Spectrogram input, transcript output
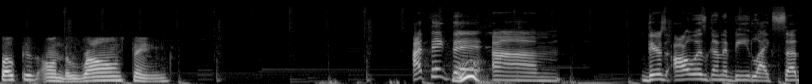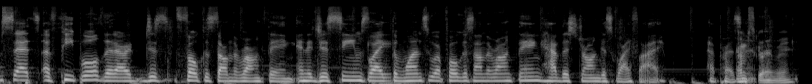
focused on the wrong things. I think that um there's always going to be like subsets of people that are just focused on the wrong thing and it just seems like the ones who are focused on the wrong thing have the strongest wi-fi at present I'm screaming.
